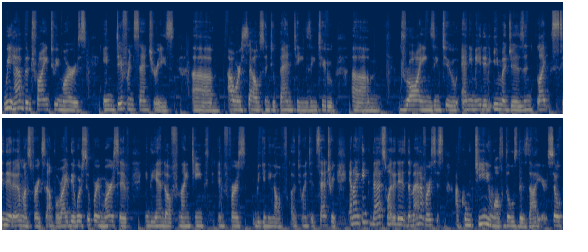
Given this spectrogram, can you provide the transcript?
we have been trying to immerse in different centuries um, ourselves into paintings into um, drawings into animated images and like cineramas for example right they were super immersive in the end of 19th and first beginning of uh, 20th century and i think that's what it is the metaverse is a continuum of those desires so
